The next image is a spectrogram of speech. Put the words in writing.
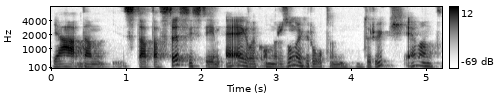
ja, dan staat dat stresssysteem eigenlijk onder zo'n grote druk. Hè, want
